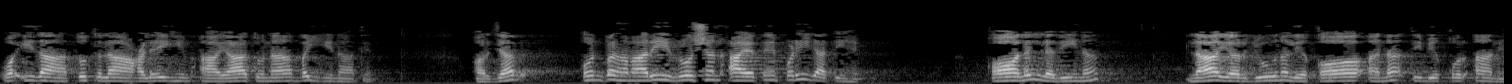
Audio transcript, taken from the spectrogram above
وہ عیدا تتلا علیہم آیات بینات اور جب ان پر ہماری روشن آیتیں پڑھی جاتی ہیں۔ قول الذین لا یرجون لقاءنا بقرآن۔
